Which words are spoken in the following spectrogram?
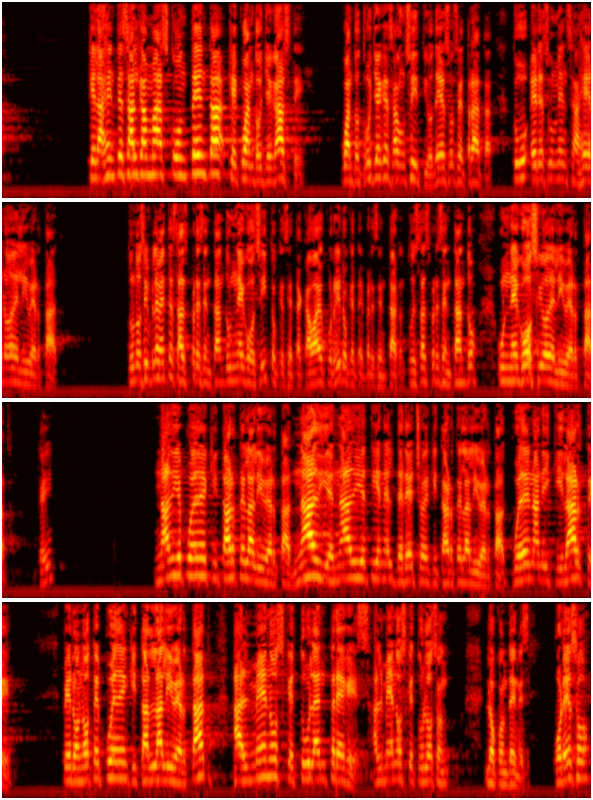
Que la gente salga más contenta que cuando llegaste. Cuando tú llegues a un sitio, de eso se trata. Tú eres un mensajero de libertad. Tú no simplemente estás presentando un negocito que se te acaba de ocurrir o que te presentaron. Tú estás presentando un negocio de libertad. Nadie puede quitarte la libertad. Nadie, nadie tiene el derecho de quitarte la libertad. Pueden aniquilarte, pero no te pueden quitar la libertad al menos que tú la entregues, al menos que tú lo, lo condenes. Por eso,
